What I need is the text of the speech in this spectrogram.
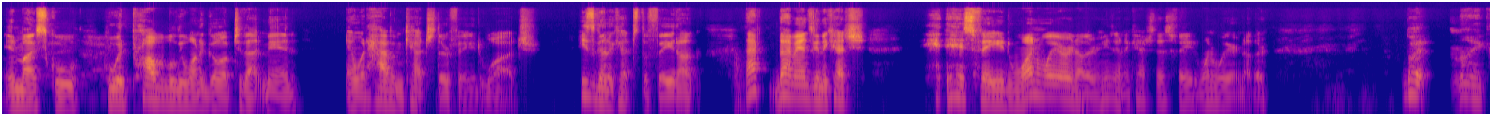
in my school who would probably want to go up to that man and would have him catch their fade. Watch. He's gonna catch the fade up. That that man's gonna catch his fade one way or another. He's gonna catch this fade one way or another. But like,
